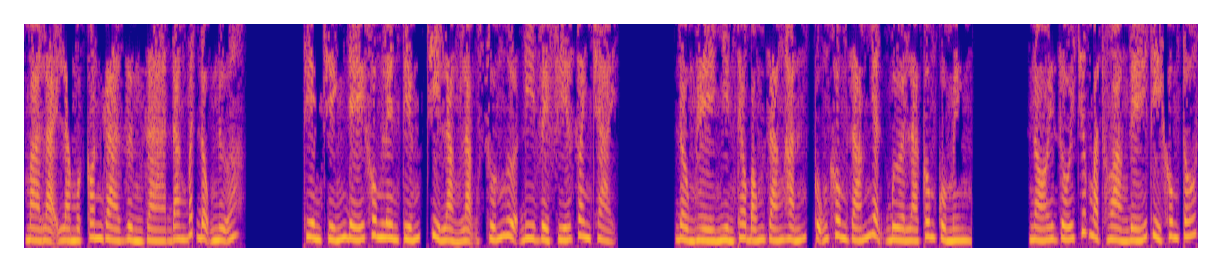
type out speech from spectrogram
mà lại là một con gà rừng già đang bất động nữa. Thiên chính đế không lên tiếng, chỉ lẳng lặng xuống ngựa đi về phía doanh trại. Đồng hề nhìn theo bóng dáng hắn, cũng không dám nhận bừa là công của mình. Nói dối trước mặt hoàng đế thì không tốt.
